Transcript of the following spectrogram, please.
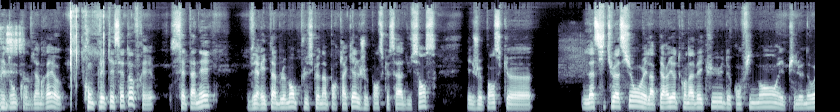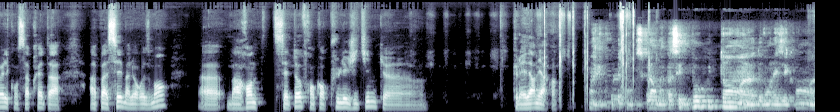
Et donc, on viendrait euh, compléter cette offre. Et cette année, véritablement, plus que n'importe laquelle, je pense que ça a du sens. Et je pense que la situation et la période qu'on a vécue de confinement et puis le Noël qu'on s'apprête à, à, passer, malheureusement, euh, bah, rendent cette offre encore plus légitime que, que l'année dernière. Quoi. Ouais, Parce que là, on a passé beaucoup de temps euh, devant les écrans euh,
